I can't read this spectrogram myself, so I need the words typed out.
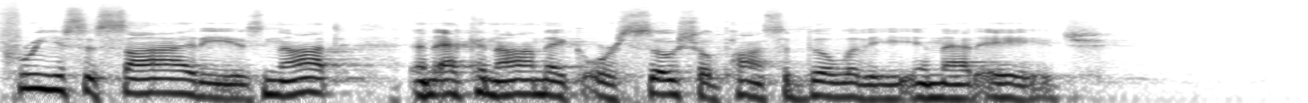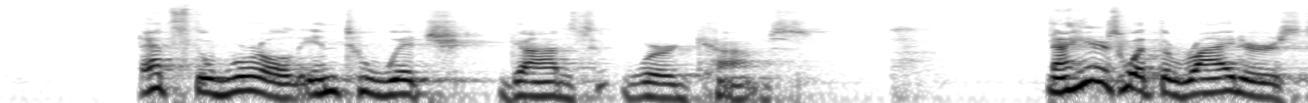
free society is not an economic or social possibility in that age. That's the world into which God's word comes. Now, here's what the writers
